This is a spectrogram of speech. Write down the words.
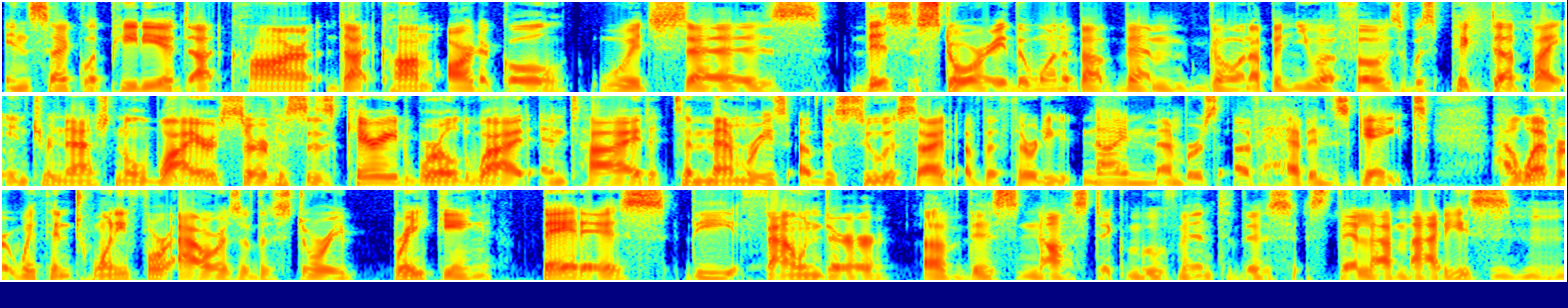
encyclopedia.com article, which says this story, the one about them going up in UFOs, was picked up by international wire services carried worldwide and tied to memories of the suicide of the 39 members of Heaven's Gate. However, within 24 hours of the story breaking, Perez, the founder of this Gnostic movement, this Stella Maris, mm-hmm.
